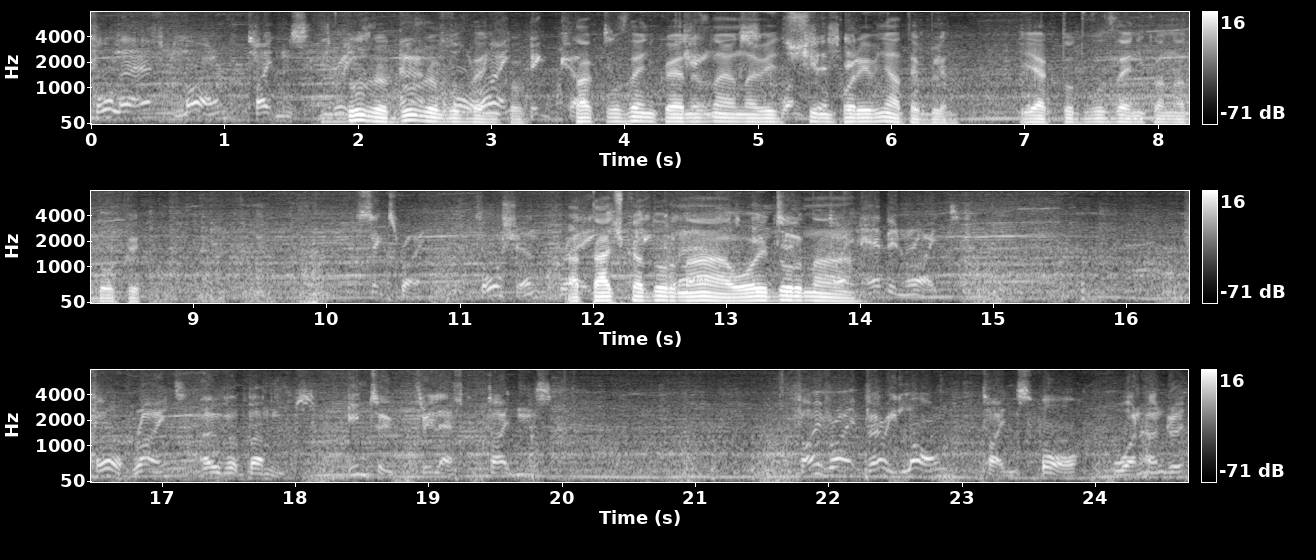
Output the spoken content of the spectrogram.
Four left, long, tightens, three. Дуже, дуже вузенько. Так вузенько, я не знаю навіть з чим порівняти, блін. Як тут вузенько на допі. А тачка дурна, ой, дурна. Five right, very long, tightens four, 100.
